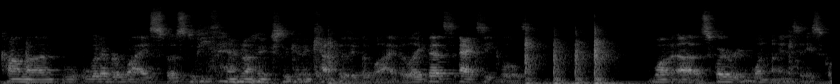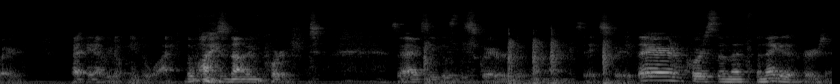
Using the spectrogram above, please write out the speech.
comma, whatever y is supposed to be there. I'm not actually going to calculate the y, but like that's x equals one uh, square root of 1 minus a squared. Uh, yeah, we don't need the y. The y is not important. So x equals the square root of 1 minus a squared there, and of course then that's the negative version.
